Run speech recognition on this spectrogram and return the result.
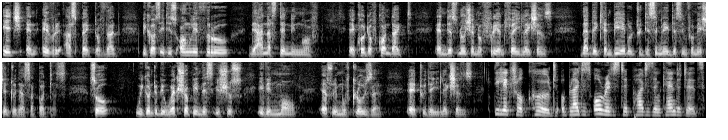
each and every aspect of that, because it is only through the understanding of a code of conduct and this notion of free and fair elections that they can be able to disseminate this information to their supporters. So we're going to be workshopping these issues even more as we move closer uh, to the elections. The Electoral Code obliges all registered parties and candidates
